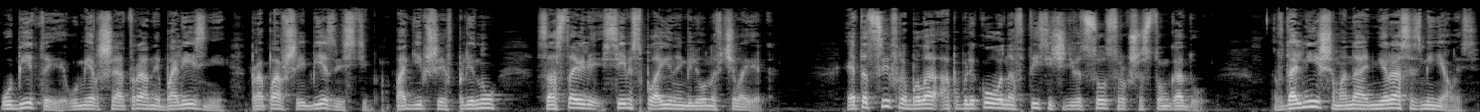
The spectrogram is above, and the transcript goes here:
убитые, умершие от раны болезни, пропавшие без вести, погибшие в плену, составили 7,5 миллионов человек. Эта цифра была опубликована в 1946 году. В дальнейшем она не раз изменялась.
